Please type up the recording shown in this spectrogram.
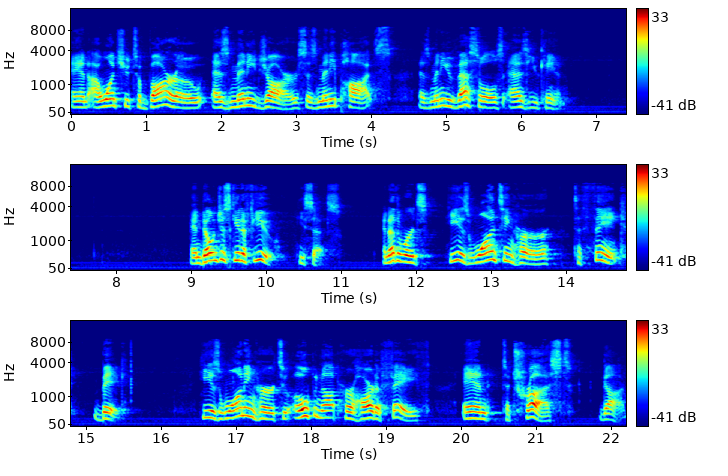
and I want you to borrow as many jars, as many pots, as many vessels as you can. And don't just get a few, he says. In other words, he is wanting her to think big. He is wanting her to open up her heart of faith and to trust God.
